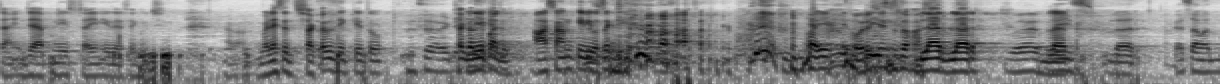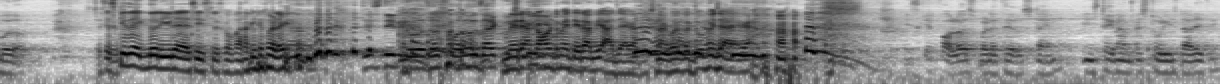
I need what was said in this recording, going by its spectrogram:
चाइन जापानीज चाइनीज़ ऐसे कुछ। हाँ, बट ऐसे शक्ल देख के तो शक्ल नेपाली। तो आसाम की भी हो सकती है। भाई Origins तो ब्लर ब्लर ब्लर ब्लर ऐसा मत बोलो। इसकी तो एक दो रील है ऐसी इसलिए इसको फ़र्क नहीं पड़ेगा। जिस दिन 2000 फॉलोअर्स आए मेरे अकाउंट में तेरा भी आ जाएगा कुछ ना कुछ तो तू भी जाएगा। इसके फॉलोअर्स बड़े थे उस टाइम इंस्टाग्राम पे स्टोरीज डाली थी।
